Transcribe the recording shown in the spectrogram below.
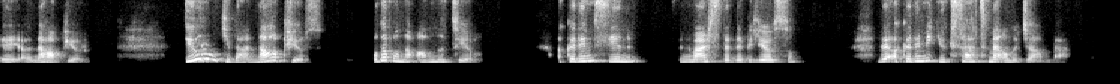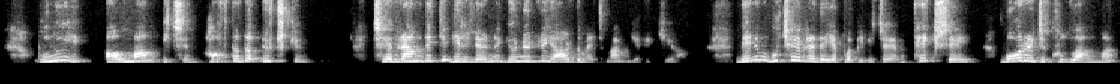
e, ne yapıyorum. Diyorum ki ben ne yapıyorsun? O da bana anlatıyor. Akademisyenim, üniversitede biliyorsun. Ve akademik yükseltme alacağım ben. Bunu almam için haftada üç gün çevremdeki birilerine gönüllü yardım etmem gerekiyor. Benim bu çevrede yapabileceğim tek şey bu aracı kullanmak.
